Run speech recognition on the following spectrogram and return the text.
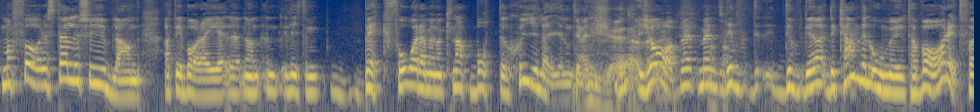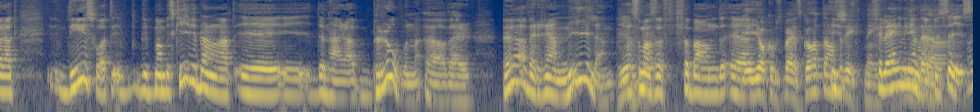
man föreställer sig ju ibland att det bara är en, en, en liten bäckfåra med någon knapp bottenskyla i. Eller någonting. Ja, en göl, Ja, men, men det, det, det, det kan den omöjligt ha varit. För att det är ju så att man beskriver bland annat i, i den här bron över över Rännilen. Just Som det. alltså förband... eh, I Jakobsbergsgatans riktning. Förlängningen där, precis.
